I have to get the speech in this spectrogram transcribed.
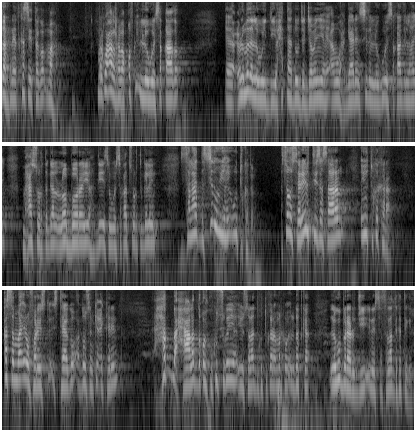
darneed ka sii tago maaha. Marka waxaa la rabaa qofka in loo weyse qaado culimmada la weydiiyo xataa hadduu jajaban yahay ama wax gaareen sida loogu weyse qaadi lahay maxaa suurtagal loo booreeyo haddii aysan weyse qaad suurtagalayn? Salaada siduu yahay uu tukado. Isagoo sariirtiisa saaran ayuu tukan karaa. Qasab maa inuu fariisto istaago hadduusan kici karin hadba xaaladda qofku ku sugan yahay ayuu salaadda ku tukana marka in dadka lagu baraarujiyey inaysan salaadda ka tegin.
